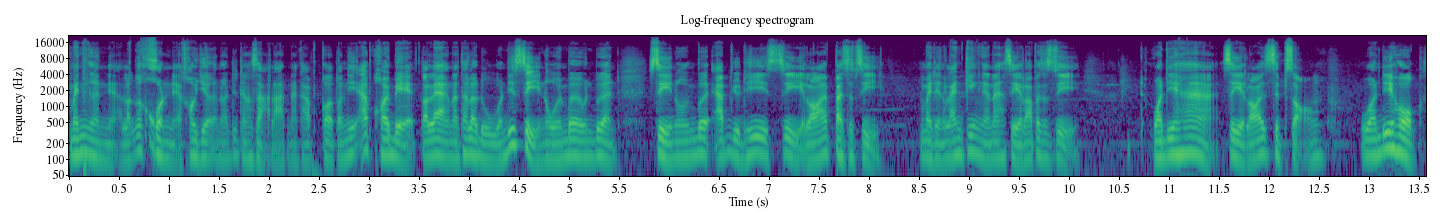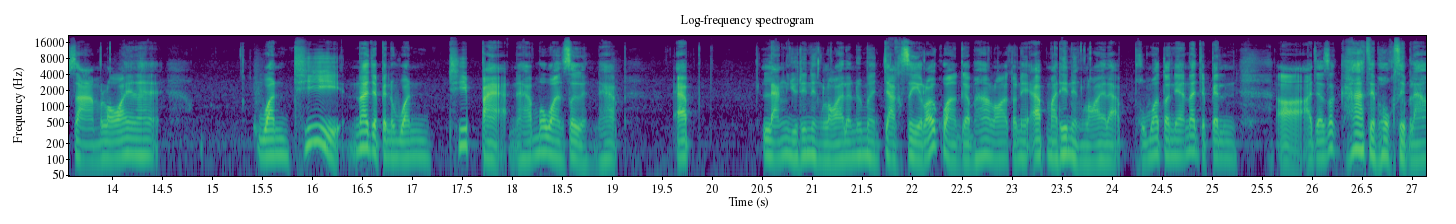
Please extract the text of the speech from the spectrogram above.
เม็ดเงินเนี่ยแล้วก็คนเนี่ยเขาเยอะเนาะที่ทางสหรัฐนะครับก็ตอนนี้แอป Coinbase ตอนแรกนะถ้าเราดูวันที่4 November เพื่อนๆ4 November แอปอยู่ที่ 484หมายถึง ranking อะนะ484 วันที่ 5 412 วันที่ 6 300 นะฮะวันที่น่าจะเป็นวันที่ 8 นะครับ เมื่อวันศุกร์นะครับ แอปแรงอยู่ที่ 100 แล้วนู่นเหมือนจาก 400 กว่าเกือบ 500 ตอนนี้แอปมาที่ 100 แล้ว ผมว่าตอนนี้น่าจะเป็นเอ่ออาจจะสัก 50-60 แล้ว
